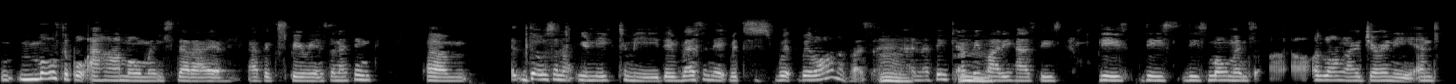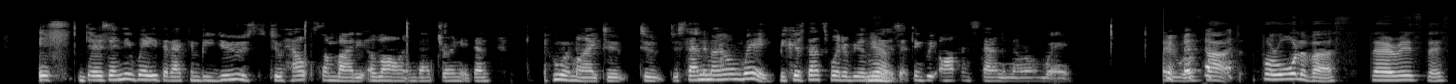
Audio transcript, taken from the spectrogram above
multiple aha moments that I have, have experienced. And I think um, those are not unique to me. They resonate with with, with all of us. And, Mm. and I think Mm. everybody has these these these these moments uh, along our journey. And if there's any way that I can be used to help somebody along in that journey, then who am I to to to stand in my own way? Because that's what it really Yeah. is. I think we often stand in our own way. was that for all of us, there is this,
